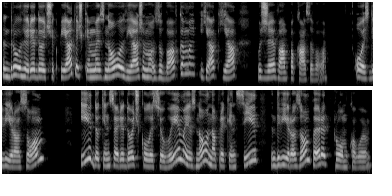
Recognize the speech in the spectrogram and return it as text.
Другий рядочок п'яточки ми знову в'яжемо зубавками, як я вже вам показувала. Ось дві разом. І до кінця рядочку лицьовими, і знову наприкінці дві разом перед кромковою,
